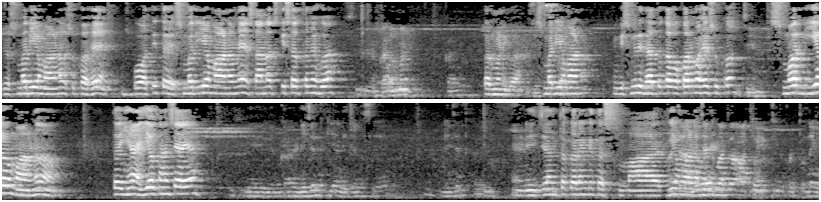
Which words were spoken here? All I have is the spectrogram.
जो स्मरियमाण सुख है वो अतीत है। स्मरियमाण में सानच किस अर्थ में हुआ? कर्मणि हुआ। स्मरियमाण क्योंकि स्मृति धातु का वो कर्म है सुख। स्मरियमाण। तो यहाँ यह कहाँ से आया? निजंत किया निजंत से। निजंत करेंगे। तो स्मार्यमाण निजंत बनेगा। बात आत्मयुक्ति में कोई तो नहीं।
